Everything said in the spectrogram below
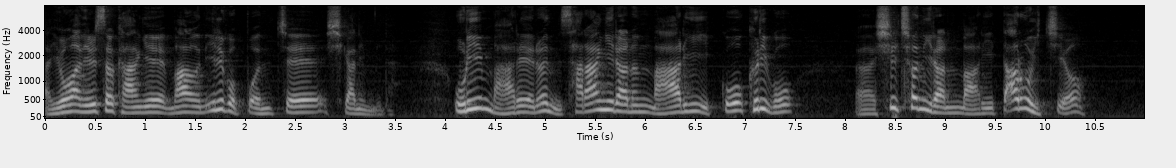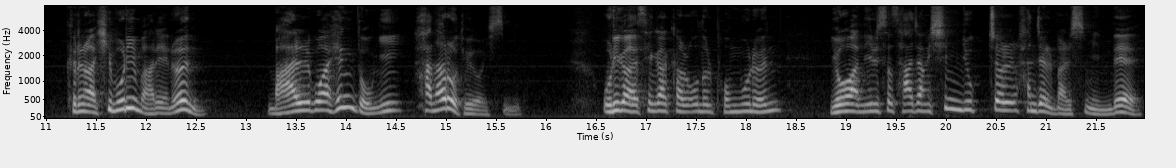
요한일서 강의 47번째 시간입니다. 우리 말에는 사랑이라는 말이 있고 그리고 어, 실천이라는 말이 따로 있지요. 그러나 히브리 말에는 말과 행동이 하나로 되어 있습니다. 우리가 생각할 오늘 본문은 요한 1서 4장 16절 한 절 말씀인데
